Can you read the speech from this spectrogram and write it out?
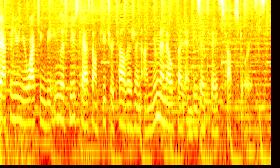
Good afternoon. You're watching the English newscast on Future Television. I'm Yumna Nofal, and these are today's top stories.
